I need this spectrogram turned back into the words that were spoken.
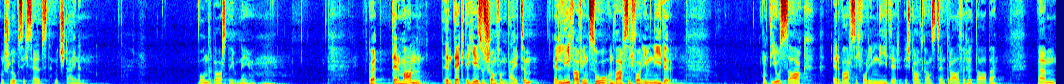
und schlug sich selbst mit Steinen. Wunderbares Bild, nee. Gut, der Mann entdeckte Jesus schon von weitem er lief auf ihn zu und warf sich vor ihm nieder. Und die Aussage, er warf sich vor ihm nieder, ist ganz, ganz zentral für heute Abend. Ähm,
